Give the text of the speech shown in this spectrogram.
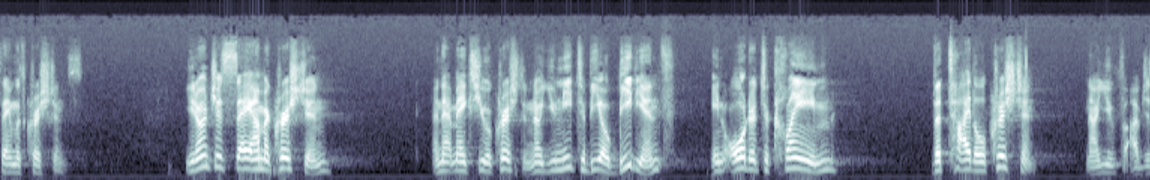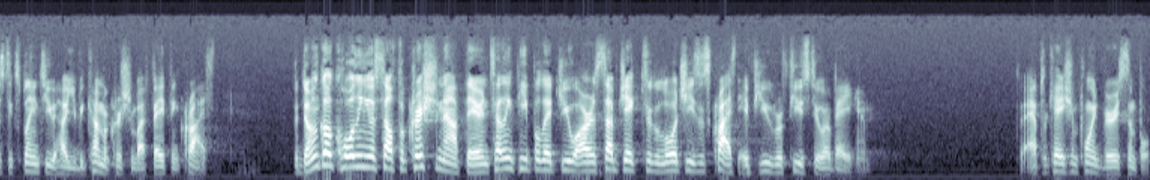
Same with Christians. You don't just say, I'm a Christian, and that makes you a Christian. No, you need to be obedient in order to claim the title Christian. Now, I've just explained to you how you become a Christian by faith in Christ. But don't go calling yourself a Christian out there and telling people that you are a subject to the Lord Jesus Christ if you refuse to obey Him. So, application point very simple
